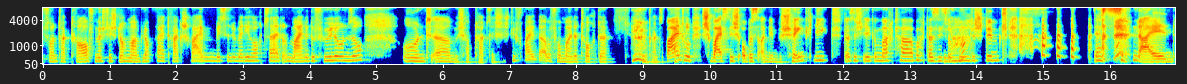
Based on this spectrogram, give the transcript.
Sonntag drauf möchte ich nochmal einen Blogbeitrag schreiben, ein bisschen über die Hochzeit und meine Gefühle und so. Und ähm, ich habe tatsächlich die Freigabe von meiner Tochter. Ganz beeindruckt. Ich weiß nicht, ob es an dem Geschenk liegt, das ich ihr gemacht habe, dass sie so ja? milde stimmt. Das, nein.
